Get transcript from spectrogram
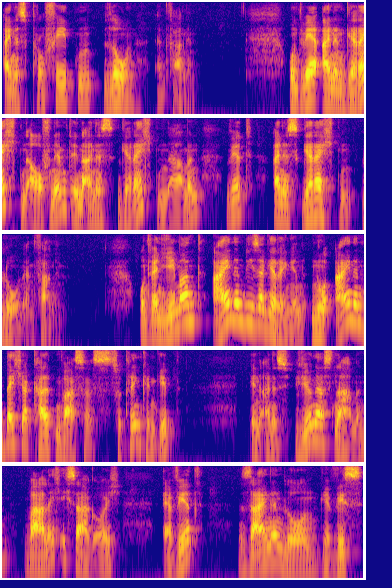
eines Propheten Lohn empfangen. Und wer einen Gerechten aufnimmt in eines gerechten Namen, wird eines gerechten Lohn empfangen. Und wenn jemand einem dieser Geringen nur einen Becher kalten Wassers zu trinken gibt, in eines Jüngers Namen, wahrlich, ich sage euch, er wird seinen Lohn gewiss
